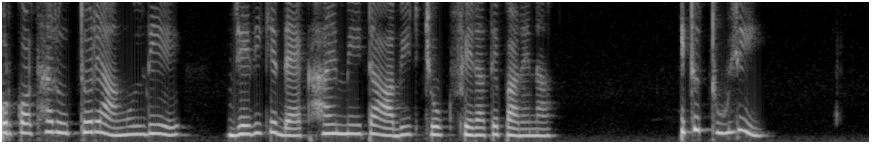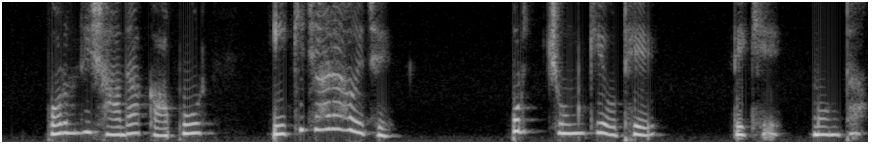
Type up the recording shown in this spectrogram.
ওর কথার উত্তরে আঙুল দিয়ে যেদিকে দেখায় মেয়েটা আবির চোখ ফেরাতে পারে না। এ তো তুলি। পরনে সাদা কাপড় একই চারা হয়েছে? ওর চমকে ওঠে দেখে মনটা।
